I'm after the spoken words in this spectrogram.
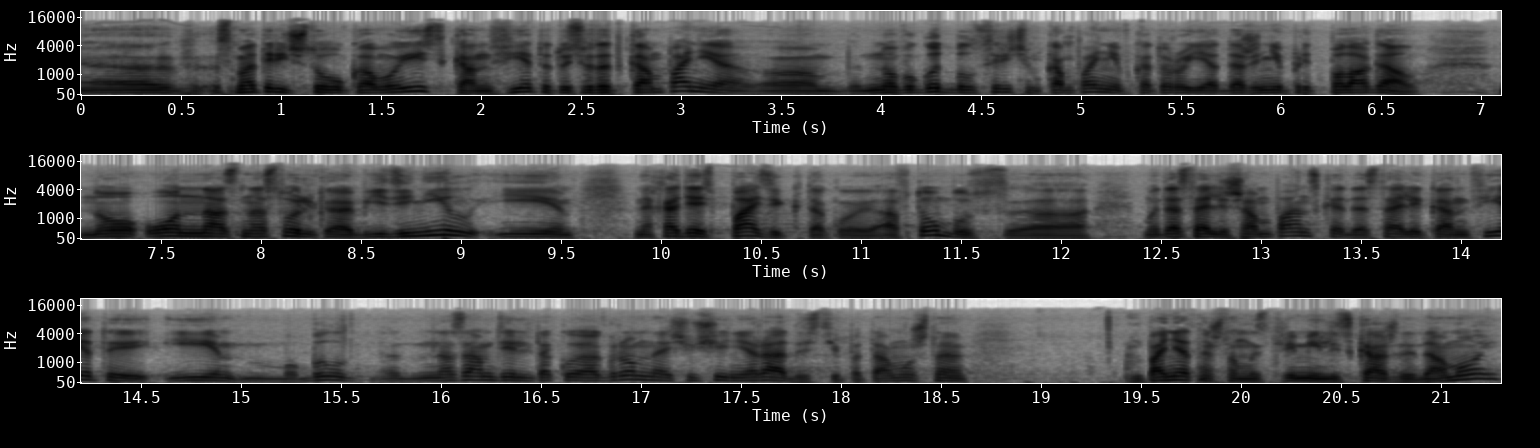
э, смотреть, что у кого есть, конфеты. То есть вот эта компания, э, Новый год был встречен в компании, в которую я даже не предполагал. Но он нас настолько объединил, и находясь пазик такой, автобус, э, мы достали шампанское, достали конфеты, и было э, на самом деле такое огромное ощущение радости, потому что Понятно, что мы стремились каждый домой,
